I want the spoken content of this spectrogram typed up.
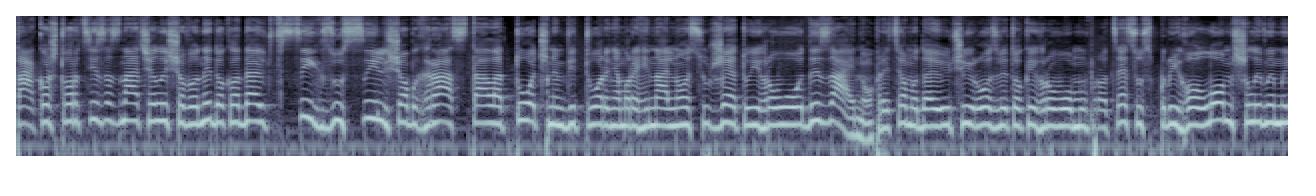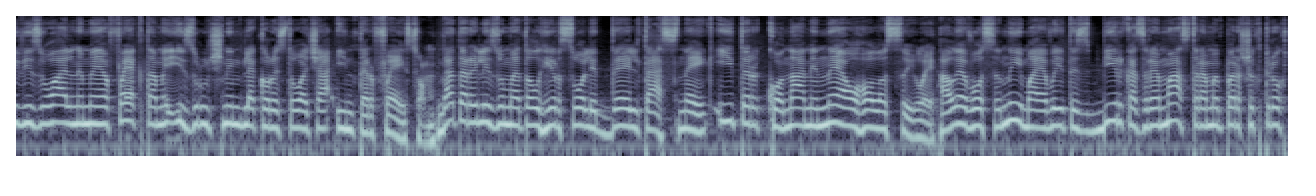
Також творці зазначили, що вони докладають всіх зусиль, щоб гра стала точним відтворенням оригінального сюжету ігрового дизайну, при цьому даючи розвиток ігровому процесу з приголомшливими візуальними ефектами і зручним для користувача інтерфейсом. Дата релізу Metal Gear Solid Delta Snake Eater Konami не оголосили, але восени має вийти збірка з ремастерами перших трьох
